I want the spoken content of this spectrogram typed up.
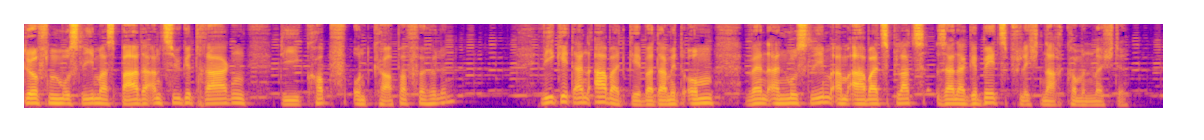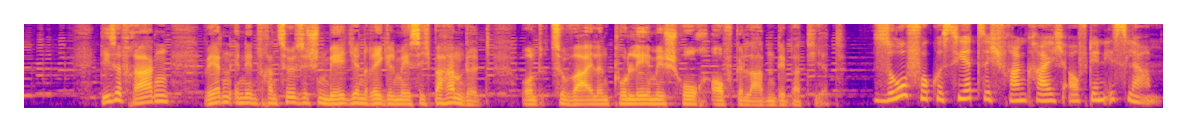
Dürfen Muslimas Badeanzüge tragen, die Kopf und Körper verhüllen? Wie geht ein Arbeitgeber damit um, wenn ein Muslim am Arbeitsplatz seiner Gebetspflicht nachkommen möchte? Diese Fragen werden in den französischen Medien regelmäßig behandelt und zuweilen polemisch hoch aufgeladen debattiert. So fokussiert sich Frankreich auf den Islam.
